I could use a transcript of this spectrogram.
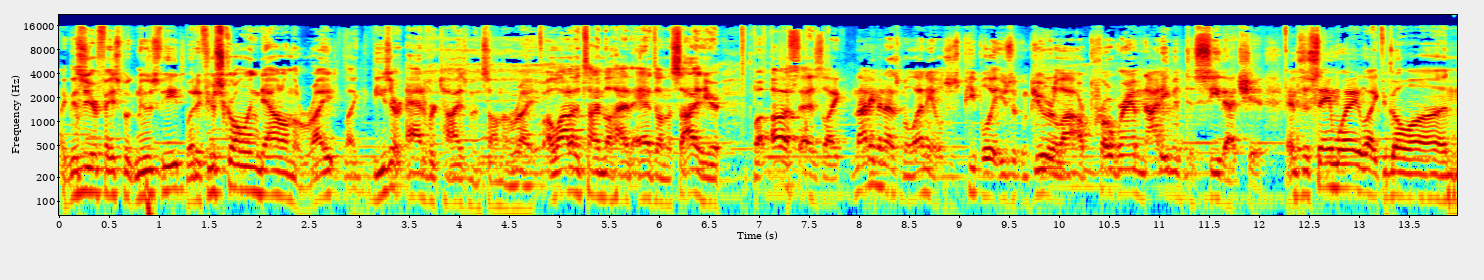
like this is your Facebook newsfeed, but if you're scrolling down on the right, like these are advertisements on the right. A lot of the time they'll have ads on the side here, but us as like, not even as millennials, just people that use a computer a lot are programmed not even to see that shit. And it's the same way like to go on,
